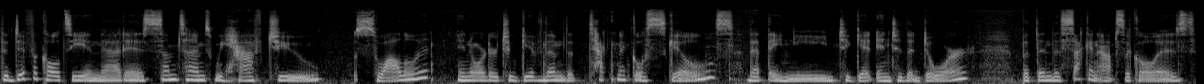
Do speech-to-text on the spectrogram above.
The difficulty in that is sometimes we have to swallow it in order to give them the technical skills that they need to get into the door. But then the second obstacle is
